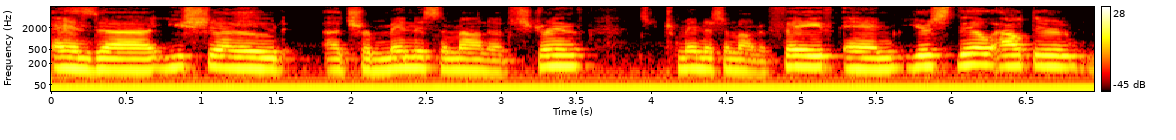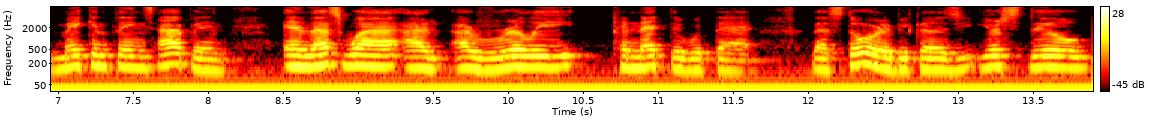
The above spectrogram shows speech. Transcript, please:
And uh, you showed a tremendous amount of strength, tremendous amount of faith, and you're still out there making things happen. And that's why I, I really connected with that that story because you're still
